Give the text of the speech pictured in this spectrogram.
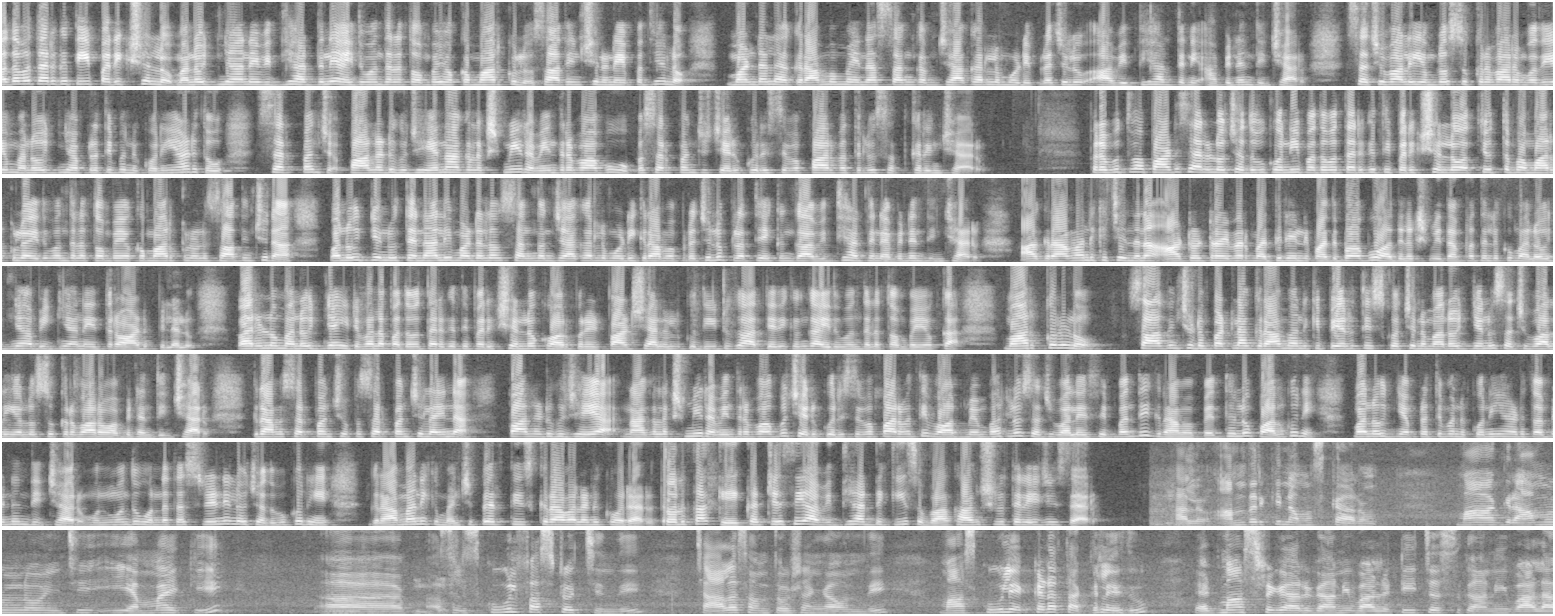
పదవ తరగతి పరీక్షల్లో మనోజ్ఞ అనే విద్యార్థిని ఐదు వందల తొంభై ఒక్క మార్కులు సాధించిన నేపథ్యంలో మండల గ్రామమైన సంఘం జాగర్లమూడి ప్రజలు ఆ విద్యార్థిని అభినందించారు. సచివాలయంలో శుక్రవారం ఉదయం మనోజ్ఞ ప్రతిభను కొనియాడుతూ సర్పంచ్ పాలడుగు జయనాగలక్ష్మి రవీంద్రబాబు ఉప సర్పంచ్ చెరుకూరి శివపార్వతులు సత్కరించారు. ప్రభుత్వ పాఠశాలలో చదువుకొని పదవ తరగతి పరీక్షల్లో అత్యుత్తమ మార్కులు ఐదు వందల తొంభై ఒక్క మార్కులను సాధించిన మనోజ్ఞను తెనాలి మండలం సంఘం జాగర్లమూడి గ్రామ ప్రజలు ప్రత్యేకంగా విద్యార్థిని అభినందించారు. ఆ గ్రామానికి చెందిన ఆటో డ్రైవర్ మద్దినేని మధుబాబు ఆదిలక్ష్మి దంపతులకు మనోజ్ఞ అభిజ్ఞాన ఇద్దరు ఆడపిల్లలు. వారిలో మనోజ్ఞ ఇటీవల పదవ తరగతి పరీక్షల్లో కార్పొరేట్ పాఠశాలలకు దీటుగా అత్యధికంగా ఐదు వందల తొంభై ఒక్క మార్కులను సాధించడం పట్ల గ్రామానికి పేరు తీసుకొచ్చిన మనోజ్ఞను సచివాలయంలో శుక్రవారం అభినందించారు. గ్రామ సర్పంచ్ ఉప సర్పంచులైన పాలడుగు జయ నాగలక్ష్మి రవీంద్రబాబు చెరుకూరి శివపార్వతి వార్డు మెంబర్లు సచివాలయ సిబ్బంది గ్రామ పెద్దలు పాల్గొని మనోజ్ఞ ప్రతిభను కొనియాడుతూ అభినందించారు. మున్ముందు ఉన్నత శ్రేణిలో చదువుకుని గ్రామానికి మంచి పేరు తీసుకురావాలని కోరారు. తొలుత కేక్ కట్ చేసి ఆ విద్యార్థికి శుభాకాంక్షలు తెలియజేశారు. హలో అందరికీ నమస్కారం. మా గ్రామంలో నుంచి ఈ అమ్మాయికి అసలు స్కూల్ ఫస్ట్ వచ్చింది. చాలా సంతోషంగా ఉంది. మా స్కూల్ ఎక్కడ తగ్గలేదు. హెడ్ మాస్టర్ గారు కానీ వాళ్ళ టీచర్స్ కానీ వాళ్ళ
